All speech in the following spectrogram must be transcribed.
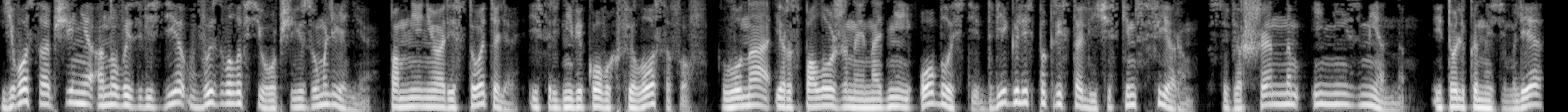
Его сообщение о новой звезде вызвало всеобщее изумление. По мнению Аристотеля и средневековых философов, Луна и расположенные над ней области двигались по кристаллическим сферам, совершенным и неизменным и только на Земле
